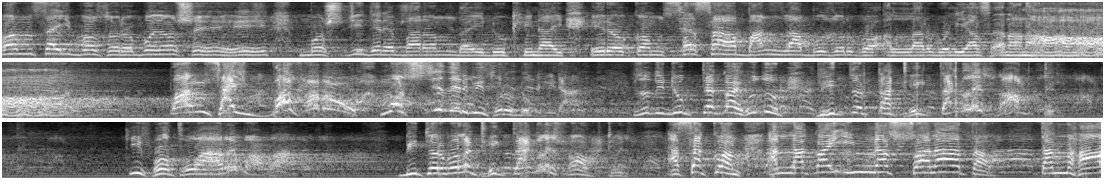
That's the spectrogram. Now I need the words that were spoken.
পঞ্চাশ বছর বয়সে মসজিদের বারান্দায় ঢুকি নাই। এরকম শেষা বাংলা বুজুর্গ আল্লাহর বলি আছে না নাই? পঞ্চাশ বছরও মসজিদের ভিতরে ঢুকি না। যদি ঢুকতে কয়, হুজুর, ভিতরটা ঠিক থাকলে সব ঠিক। কি ফতোয়া আরে বাবা। ভিতর বলে ঠিক থাকলে সব ঠিক। আচ্ছা কোন? আল্লাহ কয়, ইন্না সালাতা তানহা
